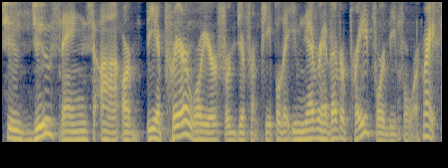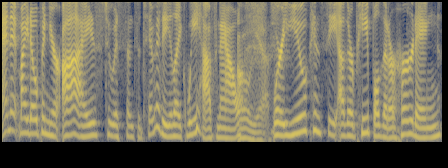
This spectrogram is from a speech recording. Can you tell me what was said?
to do things uh, or be a prayer warrior for different people that you never have ever prayed for before. Right. And it might open your eyes to a sensitivity like we have now. Oh, yes. Where you can see other people that are hurting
